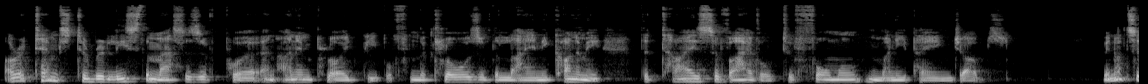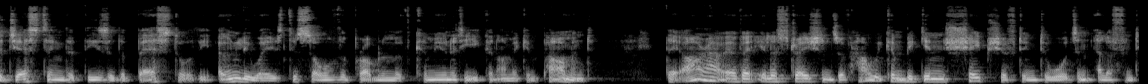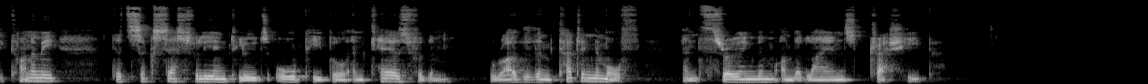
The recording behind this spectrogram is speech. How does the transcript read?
are attempts to release the masses of poor and unemployed people from the claws of the lion economy that ties survival to formal money paying jobs. We're not suggesting that these are the best or the only ways to solve the problem of community economic empowerment. They are, however, illustrations of how we can begin shape-shifting towards an elephant economy that successfully includes all people and cares for them, rather than cutting them off and throwing them on the lion's trash heap.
